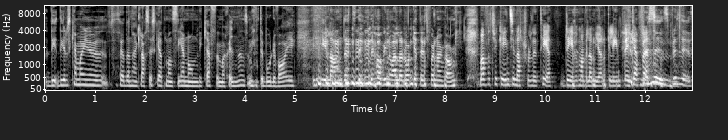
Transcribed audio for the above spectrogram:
De- Dels kan man ju säga, den här klassiska att man ser någon vid kaffemaskinen som inte borde vara i, i, i landet. Det, det har vi nog alla råkat ut för någon gång. Man får trycka in sin nationalitet bredvid om man vill ha mjölk eller inte i kaffet. Precis, precis.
